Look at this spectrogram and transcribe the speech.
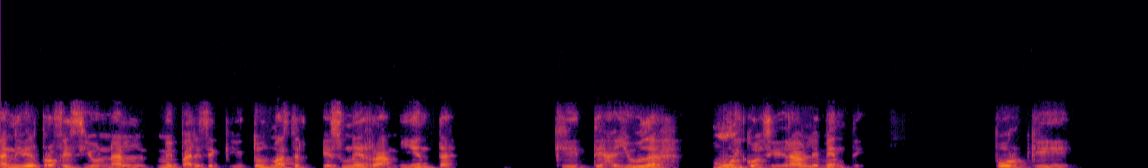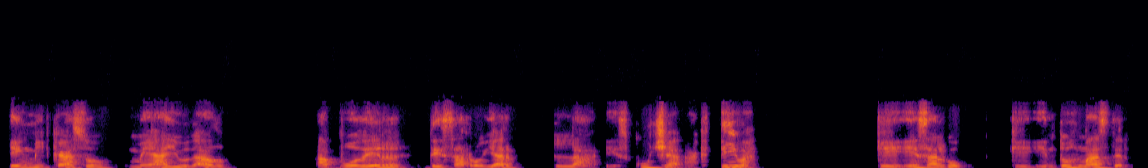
A nivel profesional, me parece que Toastmasters es una herramienta que te ayuda muy considerablemente, porque en mi caso me ha ayudado a poder desarrollar la escucha activa, que es algo que en Toastmaster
